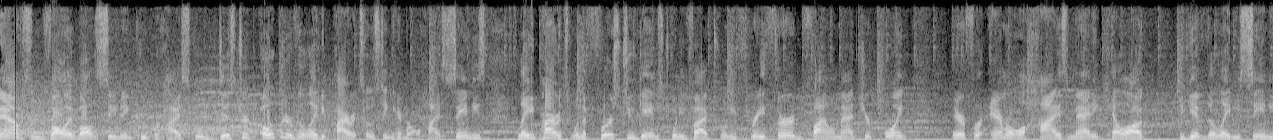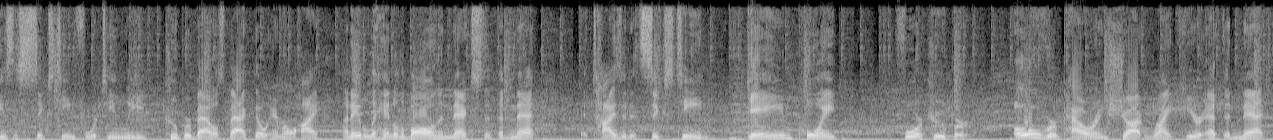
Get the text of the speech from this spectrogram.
Now for some volleyball this evening, Cooper High School district opener for the Lady Pirates hosting Amarillo High Sandies. Lady Pirates win the first two games 25-23. Third and final match, your point there for Amarillo High's Maddie Kellogg to give the Lady Sandies a 16-14 lead. Cooper battles back though, Amarillo High unable to handle the ball in the next at the net. It ties it at 16. Game point for Cooper. Overpowering shot right here at the net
